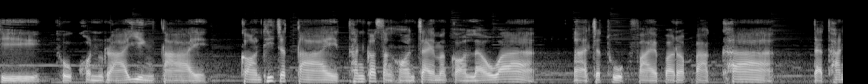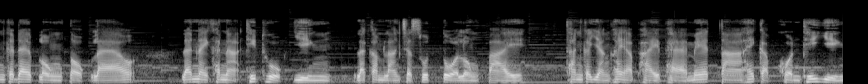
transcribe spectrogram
ทีถูกคนร้ายยิงตาย ก่อนที่จะตายท่านก็สังหรณ์ใจมาก่อนแล้วว่า อาจจะถูกฝ่ายปรปักฆ่า แต่ท่านก็ได้ปลงตกแล้ว และในขณะที่ถูกยิงและกำลังจะสุดตัวลงไป ท่านก็ยังให้อภัยแผ่เมตตาให้กับคนที่ยิง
